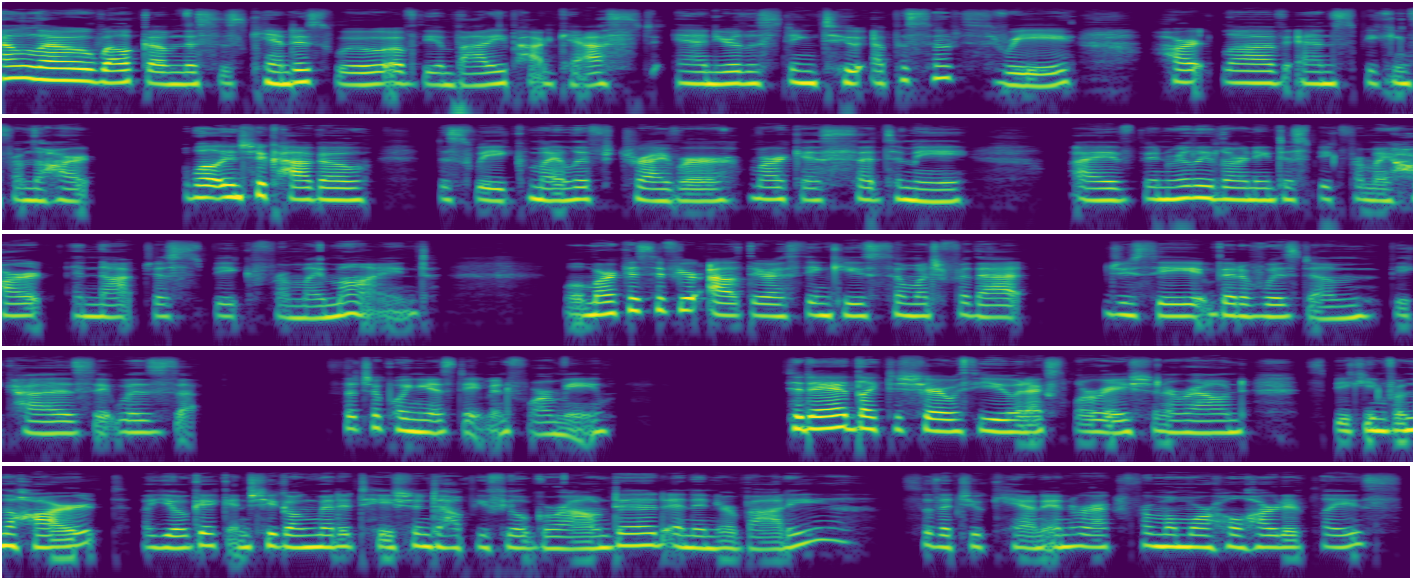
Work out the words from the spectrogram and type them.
Hello, welcome. This is Candice Wu of the Embody Podcast, and you're listening to episode three Heart, Love, and Speaking from the Heart. Well, in Chicago this week, my Lyft driver, Marcus, said to me, I've been really learning to speak from my heart and not just speak from my mind. Well, Marcus, if you're out there, thank you so much for that juicy bit of wisdom because it was such a poignant statement for me. Today, I'd like to share with you an exploration around speaking from the heart, a yogic and Qigong meditation to help you feel grounded and in your body so that you can interact from a more wholehearted place,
